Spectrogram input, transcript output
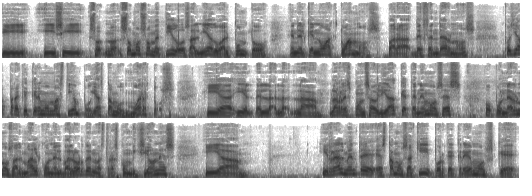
Y, y si somos sometidos al miedo al punto en el que no actuamos para defendernos, pues ya para qué queremos más tiempo, ya estamos muertos y, ah, y la, la, la, responsabilidad que tenemos es oponernos al mal con el valor de nuestras convicciones y, uh, y realmente estamos aquí porque creemos que,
